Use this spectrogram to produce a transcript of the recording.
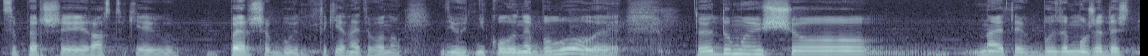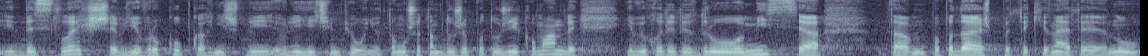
це перший раз таке, перше буде таке, знаєте, воно ніколи не було. Але то я думаю, що знаєте, буде може десь і десь легше в Єврокубках, ніж в Лігі Чемпіонів, тому що там дуже потужні команди, і виходити з другого місця, там попадаєш під такі, знаєте, ну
